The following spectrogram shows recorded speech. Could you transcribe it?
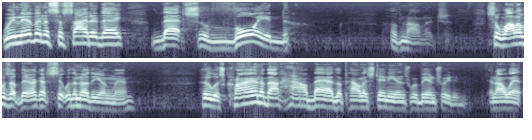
We live in a society today that's void of knowledge. So while I was up there, I got to sit with another young man who was crying about how bad the Palestinians were being treated. And I went,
